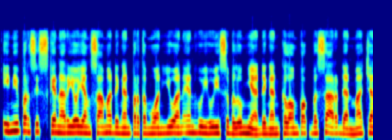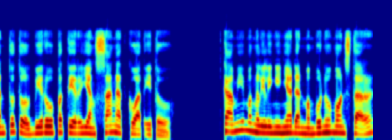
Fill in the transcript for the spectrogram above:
Ini persis skenario yang sama dengan pertemuan Yuan En Hui Hui sebelumnya dengan kelompok besar dan macan tutul biru petir yang sangat kuat itu. Kami mengelilinginya dan membunuh monster,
